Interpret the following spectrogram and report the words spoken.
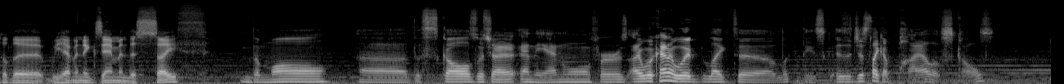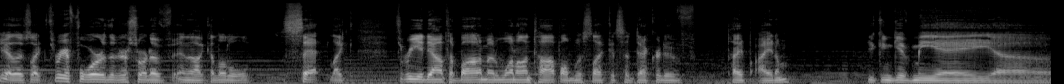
So the we haven't examined the scythe. the maul, uh, the skulls, which I and the animal furs. I would kind of would like to look at these. Is it just like a pile of skulls? Yeah, there's like three or four that are sort of in like a little set, like three down to bottom and one on top, almost like it's a decorative type item. You can give me a uh,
